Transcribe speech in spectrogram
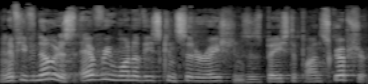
And if you've noticed, every one of these considerations is based upon Scripture.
